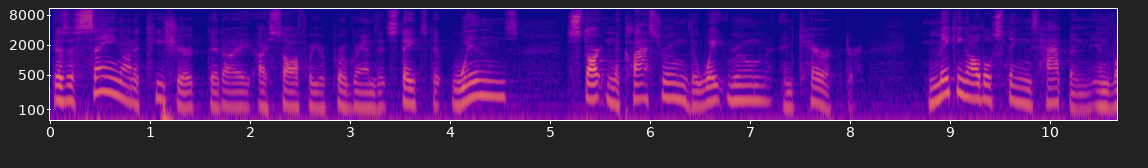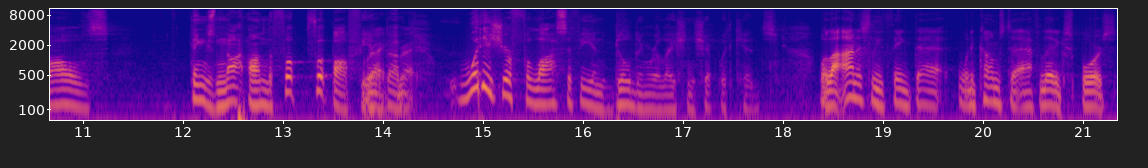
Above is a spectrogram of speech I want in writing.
There's a saying on a T-shirt that I, I saw for your program that states that wins start in the classroom, the weight room, and character. Making all those things happen involves things not on the foot, football field. Right, um, right. What is your philosophy in building relationship with kids? Well, I honestly think that when it comes to athletic sports,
